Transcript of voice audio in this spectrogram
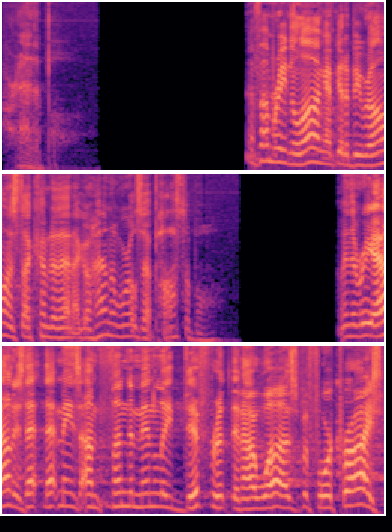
Incredible. If I'm reading along, I've got to be real honest. I come to that and I go, how in the world is that possible? I mean, the reality is that that means I'm fundamentally different than I was before Christ,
